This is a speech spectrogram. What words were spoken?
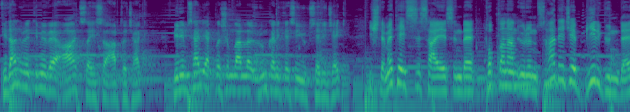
fidan üretimi ve ağaç sayısı artacak, bilimsel yaklaşımlarla ürün kalitesi yükselecek, işleme tesisi sayesinde toplanan ürün sadece bir günde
